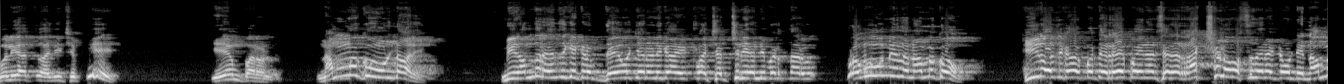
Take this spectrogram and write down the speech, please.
గొలియాతు అది చెప్పి ఏం పర్వాలేదు. నమ్మకం ఉండాలి. మీరందరూ ఎందుకు ఇక్కడ దేవజనులుగా ఇట్లా చర్చలు అన్ని పెడుతున్నారు? ప్రభువు మీద నమ్మకం. ఈ రోజు కాకపోతే రేపైనా సరే రక్షణ వస్తుందనేటువంటి నమ్మకం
